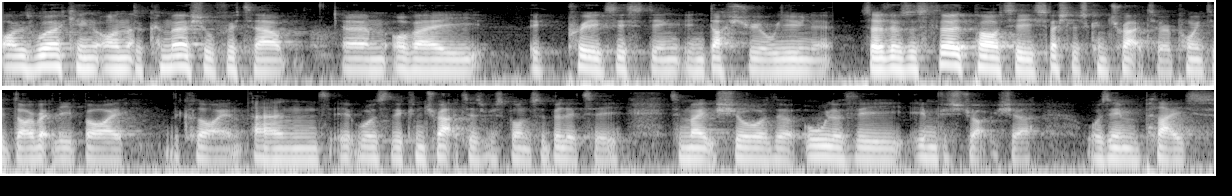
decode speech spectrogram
I was working on a commercial fit out um, of a, a pre-existing industrial unit. So there was a third party specialist contractor appointed directly by the client and it was the contractor's responsibility to make sure that all of the infrastructure was in place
